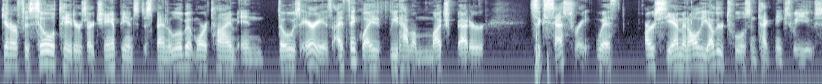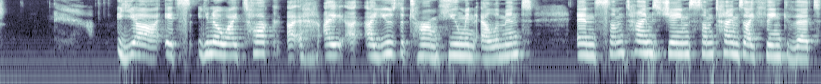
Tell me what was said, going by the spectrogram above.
get our facilitators, our champions, to spend a little bit more time in those areas, I think we'd have a much better success rate with RCM and all the other tools and techniques we use. Yeah, it's you know I talk I I, I use the term human element, and sometimes James, sometimes I think that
